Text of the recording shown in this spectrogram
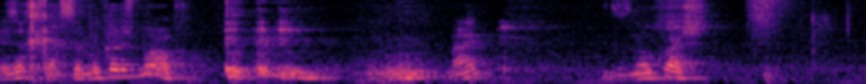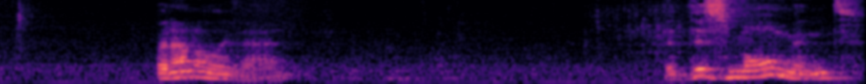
is a chesed v'kadosh baruch. Right? There's no question. But not only that, that this moment,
